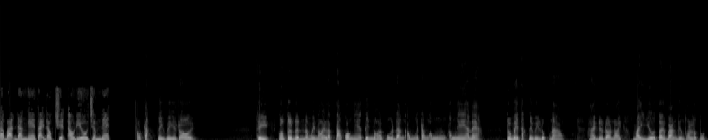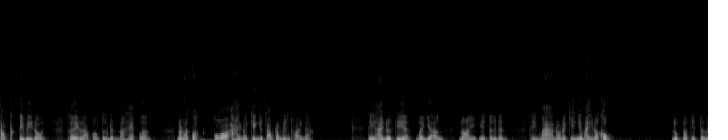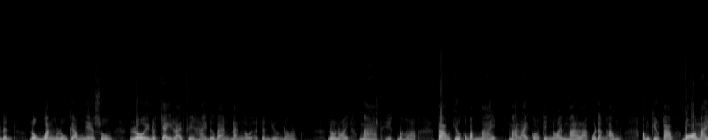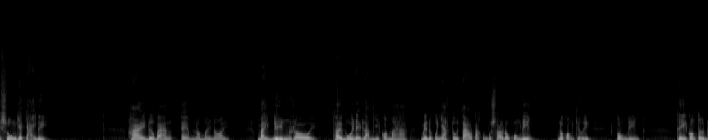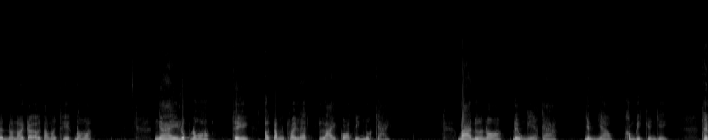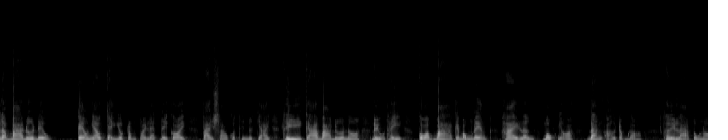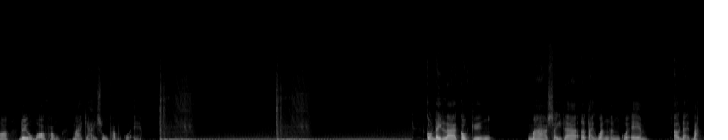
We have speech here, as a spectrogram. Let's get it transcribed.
Các bạn đang nghe tại đọc truyện audio.net. Tao tắt tivi rồi. Thì con Tư Định nó mới nói là tao có nghe tiếng nói của người đàn ông ở trong ống, ống nghe nè. Tụi mày tắt tivi lúc nào? Hai đứa đó nói mày vừa tới bàn điện thoại là tụi tao tắt tivi rồi. Thế là con Tư Định nó hét lên. Nó nói có, có ai nói chuyện với tao trong điện thoại nè. Thì hai đứa kia mới giỡn nói với Tử Đình. Thì ma nó nói chuyện với mày đó khùng. Lúc đó thì Tử Đình nó quăng luôn cái ống nghe xuống rồi nó chạy lại phía hai đứa bạn đang ngồi ở trên giường đó. Nó nói ma thiệt đó, tao chưa có bấm máy mà lại có tiếng nói mà là của đàn ông. Ông kêu tao bỏ máy xuống và chạy đi. Hai đứa bạn em nó mới nói, mày điên rồi, thời buổi này làm gì có ma, mày đừng có nhát tụi tao, tao không có sợ đâu con điên. Nó còn chửi con điên. Thì con tử đình nó nói trời ơi tao nói thiệt đó. Ngay lúc đó thì ở trong toilet lại có tiếng nước chảy. Ba đứa nó đều nghe cả, nhìn nhau không biết chuyện gì. Thế là ba đứa đều kéo nhau chạy vô trong toilet để coi tại sao có tiếng nước chảy. Thì cả ba đứa nó đều thấy có ba cái bóng đen, hai lớn, một nhỏ đang ở trong đó. Thế là tụi nó đều bỏ phòng mà chạy xuống phòng của em. Còn đây là câu chuyện mà xảy ra ở tại quán ăn của em ở Đài Bắc.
